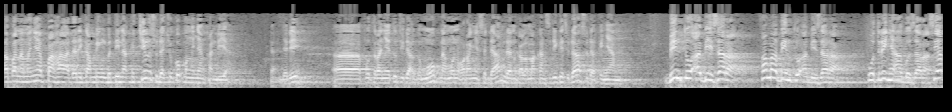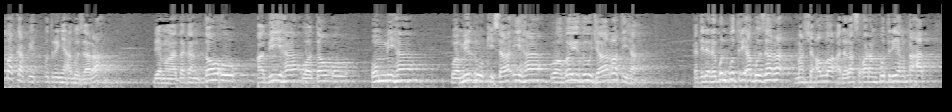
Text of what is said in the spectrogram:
apa namanya paha dari kambing betina kecil sudah cukup mengenyangkan dia. Ya, jadi uh, putranya itu tidak gemuk, namun orangnya sedang dan kalau makan sedikit sudah sudah kenyang. Bintu Abi Zara, fama bintu Abi Zara putrinya Abu Zara. Siapakah putrinya Abu Zara? Dia mengatakan tau'u abiha wa tau'u ummiha wa mil'u kisaiha wa ghaidhu jaratiha. Kata tidak ada pun putri Abu Zara, Masya Allah adalah seorang putri yang taat.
